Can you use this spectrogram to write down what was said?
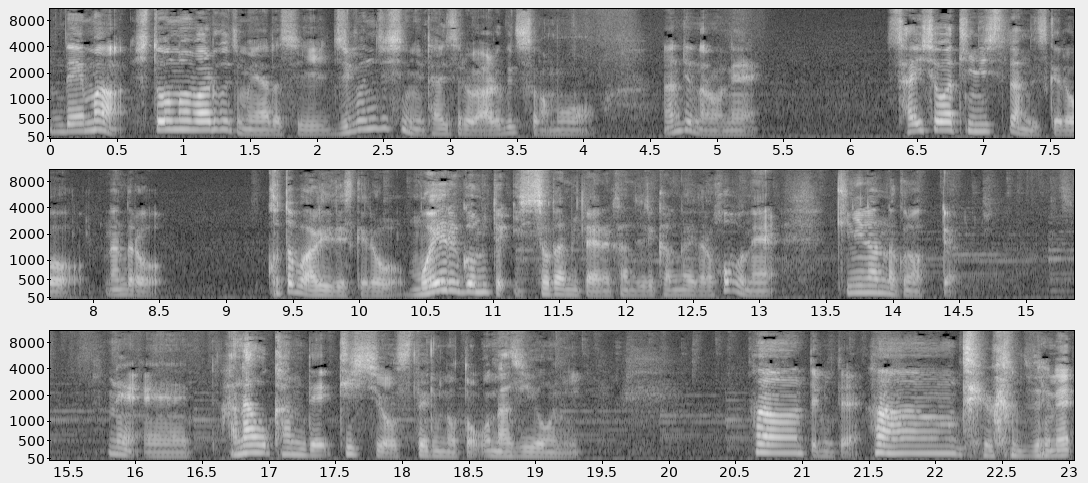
でまあ人の悪口も嫌だし自分自身に対する悪口とかも何て言うんだろうね最初は気にしてたんですけどなんだろう言葉悪いですけど燃えるゴミと一緒だみたいな感じで考えたらほぼね気になんなくなってねえー、鼻を噛んでティッシュを捨てるのと同じようにはーんって見てはーんっていう感じでね。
